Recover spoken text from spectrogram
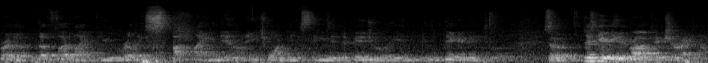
or the, the floodlight view, really spotlighting in on each one of these things individually and, and digging into them. So just giving you the broad picture right now.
